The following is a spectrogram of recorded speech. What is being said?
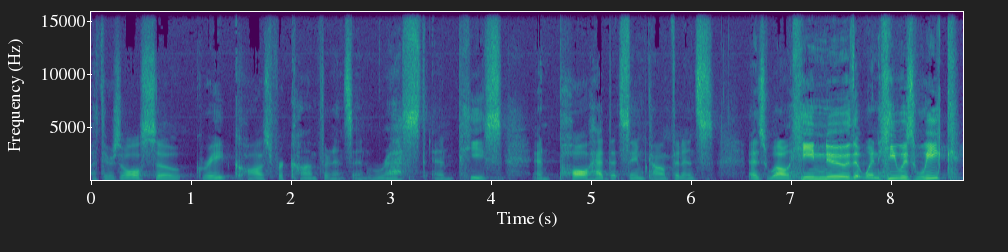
but there's also great cause for confidence and rest and peace. And Paul had that same confidence as well. He knew that when he was weak,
